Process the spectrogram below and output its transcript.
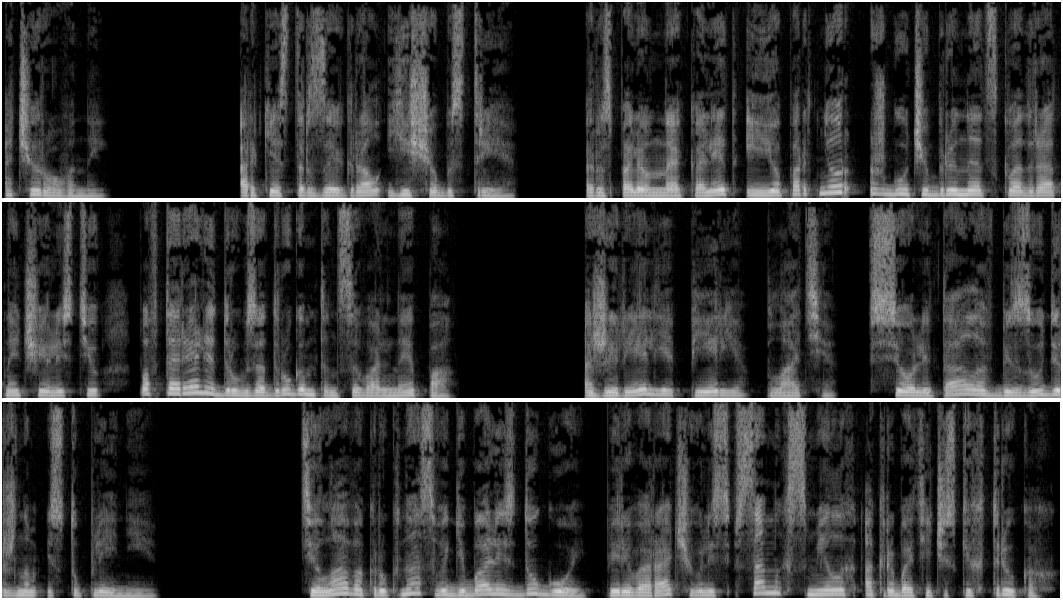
очарованный. Оркестр заиграл еще быстрее. Распаленная Калет и ее партнер, жгучий брюнет с квадратной челюстью, повторяли друг за другом танцевальные па. Ожерелья, перья, платья — все летало в безудержном иступлении. Тела вокруг нас выгибались дугой, переворачивались в самых смелых акробатических трюках.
